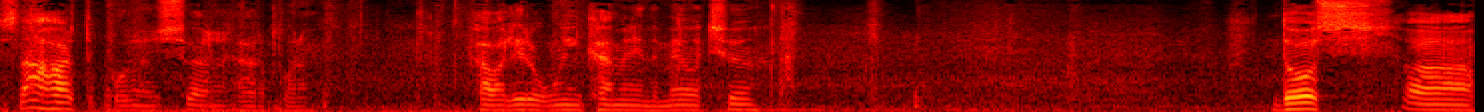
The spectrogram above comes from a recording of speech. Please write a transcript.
It's not hard to put in, you just gotta learn how to put them. Have a little wing coming in the middle too. Those, uh,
